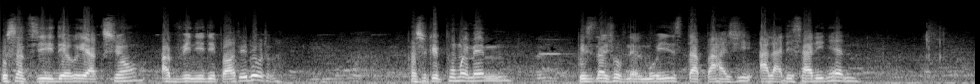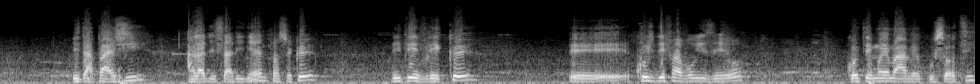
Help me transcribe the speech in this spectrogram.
ou santi de reaksyon ap veni de part et d'autre. Paske pou mwen men prezident Jovenel Moïse tap agi ala de Salinien. li ta pa aji a la desalinyen parce ke li te vle ke e, kouj defavorize yo kote mwen ma avek ou soti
